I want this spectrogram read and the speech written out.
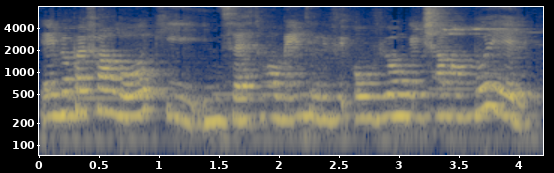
E aí meu pai falou que em certo momento ele ouviu alguém chamando ele.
